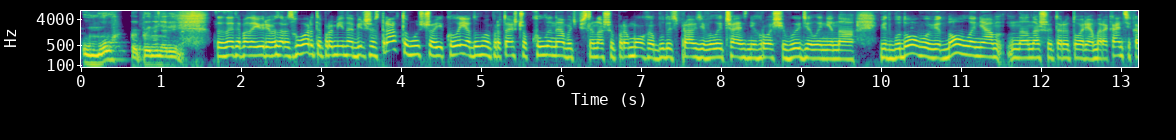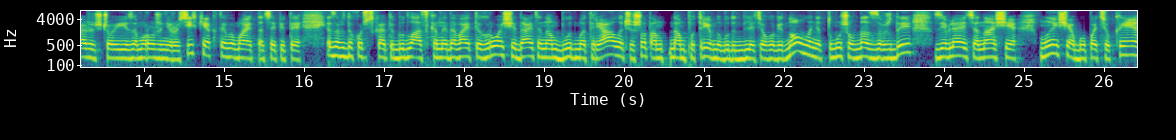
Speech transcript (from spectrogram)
умов припинення війни. Це знаєте, пане Юрію, ви зараз говорите про мій найбільший страх, тому що коли я думаю про те, що коли-небудь після нашої перемоги будуть справді величезні гроші виділені на відбудову, відновлення на нашої території. Американці кажуть, що і заморожені російські активи мають на це піти. Я завжди хочу сказати, будь ласка, не давайте гроші, дайте нам будматеріали, чи що там нам потрібно буде для цього відновлення, тому що в нас завжди з'являються наші миші або пацюки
